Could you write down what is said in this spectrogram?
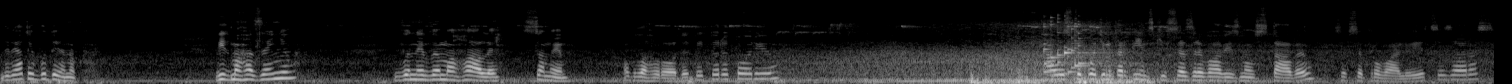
дев'ятий будинок. Від магазинів вони вимагали самим облагородити територію. А ось потім Карпінський все зривав і знов ставив. Це все провалюється зараз.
